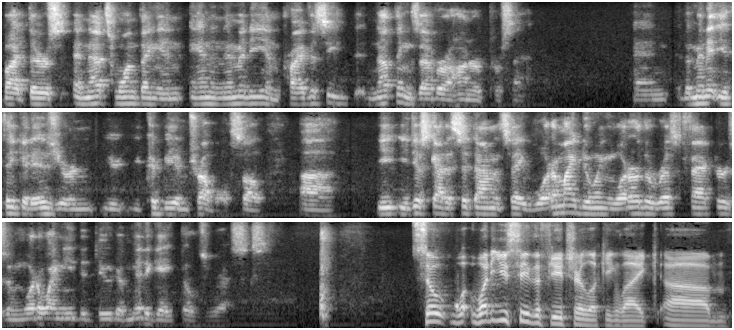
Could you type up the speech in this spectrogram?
But there's and that's one thing in anonymity and privacy nothing's ever 100% and the minute you think it is you're in, you, you could be in trouble. So uh, you, you just got to sit down and say what am i doing? What are the risk factors? And what do i need to do to mitigate those risks? So what, what do you see the future looking like? Um,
